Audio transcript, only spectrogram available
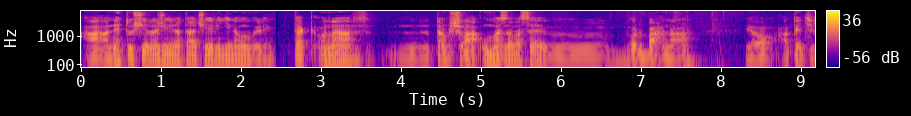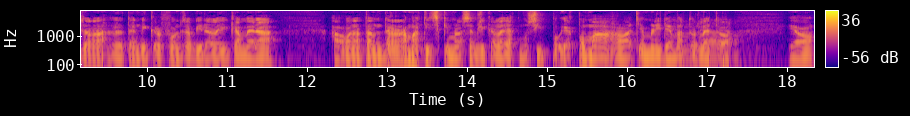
a netušila, že ji natáčejí lidi na mobily. Tak ona tam šla, umazala se od bahna, jo, a teď vzala ten mikrofon, zabírala jí kamera a ona tam dramatickým hlasem říkala, jak musí, jak pomáhala těm lidem a tohleto. Jo, jo.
